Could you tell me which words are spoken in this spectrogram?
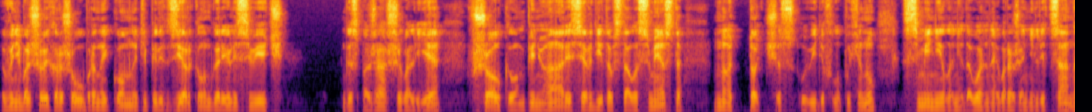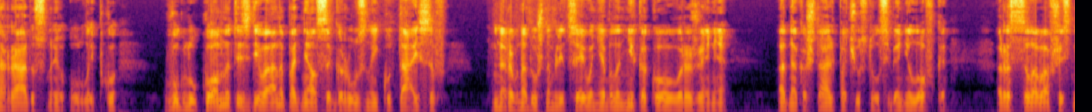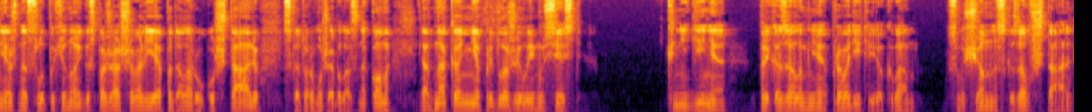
В небольшой, хорошо убранной комнате перед зеркалом горели свечи. Госпожа Шевалье в шелковом пеньюаре сердито встала с места, но, тотчас увидев Лопухину, сменила недовольное выражение лица на радостную улыбку. В углу комнаты с дивана поднялся грузный Кутайсов — на равнодушном лице его не было никакого выражения. Однако Шталь почувствовал себя неловко. Расцеловавшись нежно с Лопухиной, госпожа Шевалье подала руку Шталю, с которым уже была знакома, однако не предложила ему сесть. «Княгиня приказала мне проводить ее к вам», — смущенно сказал Шталь.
